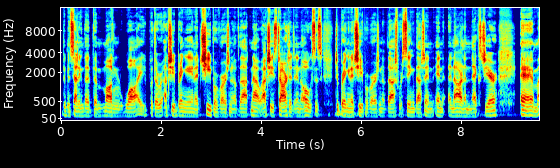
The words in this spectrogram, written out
they've been selling the, the Model Y, but they're actually bringing in a cheaper version of that now. Actually started in August to bring in a cheaper version of that. We're seeing that in, in, in Ireland next year. Um,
